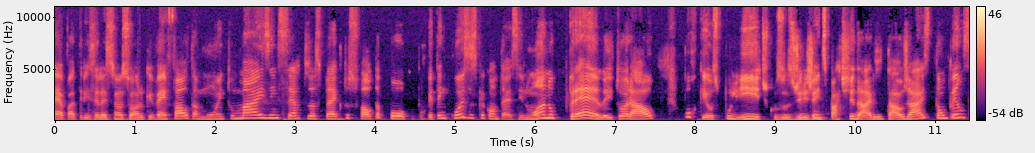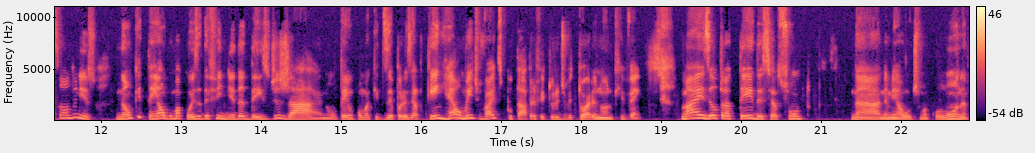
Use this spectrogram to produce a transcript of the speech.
É, Patrícia, eleições só ano que vem, falta muito, mas em certos aspectos falta pouco, porque tem coisas que acontecem no ano pré-eleitoral, porque os políticos, os dirigentes partidários e tal já estão pensando nisso. Não que tenha alguma coisa definida desde já. Não tenho como aqui dizer, por exemplo, quem realmente vai disputar a Prefeitura de Vitória no ano que vem. Mas eu tratei desse assunto na, na minha última coluna,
